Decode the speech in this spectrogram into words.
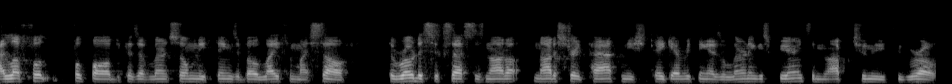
I love fo- football because I've learned so many things about life and myself. The road to success is not a, not a straight path, and you should take everything as a learning experience and an opportunity to grow.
